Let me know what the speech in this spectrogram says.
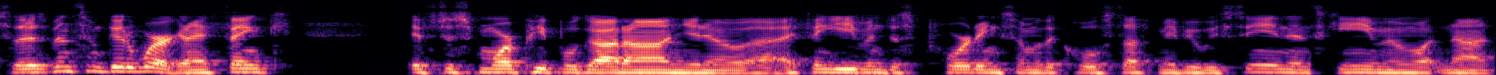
So there's been some good work. And I think if just more people got on, you know, uh, I think even just porting some of the cool stuff maybe we've seen in Scheme and whatnot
